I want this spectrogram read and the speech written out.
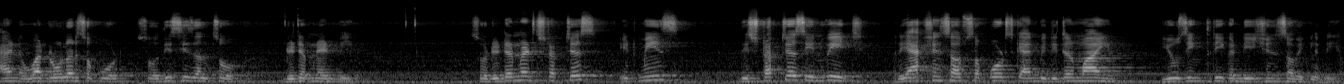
and one roller support. So this is also determinate beam. So determinate structures, it means the structures in which reactions of supports can be determined using three conditions of equilibrium.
